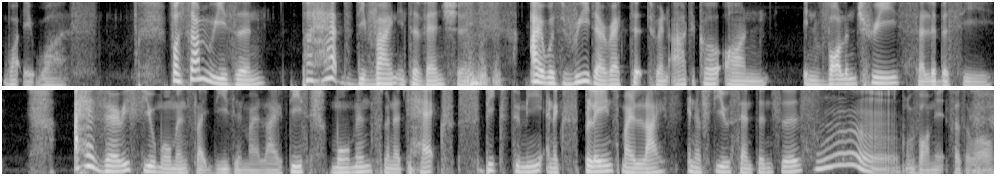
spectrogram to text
what it was. For some reason, perhaps divine intervention, I was redirected to an article on involuntary celibacy. I have very few moments like these in my life. These moments when a text speaks to me and explains my life in a few sentences. Hmm. Vomit, first of all.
